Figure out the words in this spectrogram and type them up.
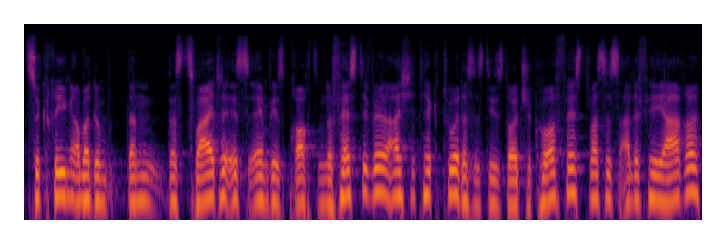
zu kriegen, aber du, dann das zweite ist irgendwie, es braucht so eine Festivalarchitektur, das ist dieses deutsche Chorfest, was es alle vier Jahre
